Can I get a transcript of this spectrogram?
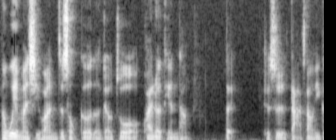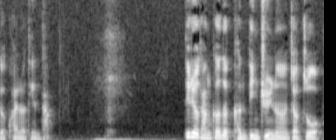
那我也蛮喜欢这首歌的，叫做《快乐天堂》。对，就是打造一个快乐天堂。第六堂课的肯定句呢，叫做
